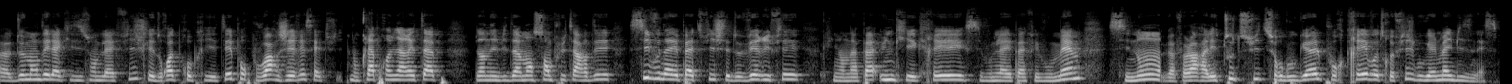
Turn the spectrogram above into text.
euh, demander l'acquisition de la fiche, les droits de propriété pour pouvoir gérer cette fiche. Donc, la première étape, bien évidemment, sans plus tarder, si vous n'avez pas de fiche, c'est de vérifier qu'il n'y en a pas une qui est créée si vous ne l'avez pas fait vous-même. Sinon, il va falloir aller tout de suite sur Google pour créer votre fiche Google My Business.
